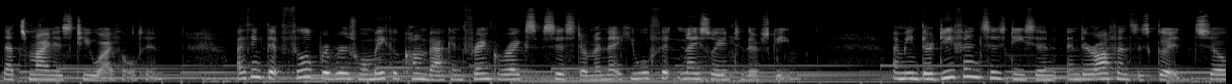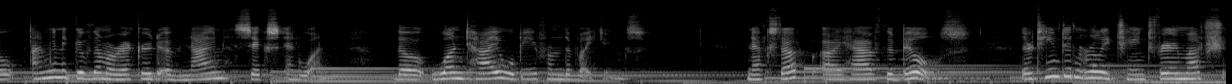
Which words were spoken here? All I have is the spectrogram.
That's minus T.Y. Hilton. I think that Philip Rivers will make a comeback in Frank Reich's system and that he will fit nicely into their scheme. I mean, their defense is decent and their offense is good, so I'm going to give them a record of 9, 6, and 1. The one tie will be from the Vikings. Next up, I have the Bills. Their team didn't really change very much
